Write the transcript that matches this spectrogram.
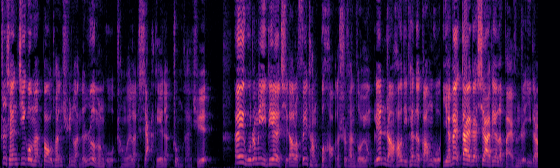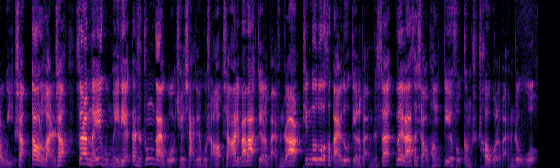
之前机构们抱团取暖的热门股，成为了下跌的重灾区。A 股这么一跌，起到了非常不好的示范作用。连涨好几天的港股也被带着下跌了百分之一点五以上。到了晚上，虽然美股没跌，但是中概股却下跌不少。像阿里巴巴跌了百分之二，拼多多和百度跌了百分之三，未来和小鹏跌幅更是超过了百分之五。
